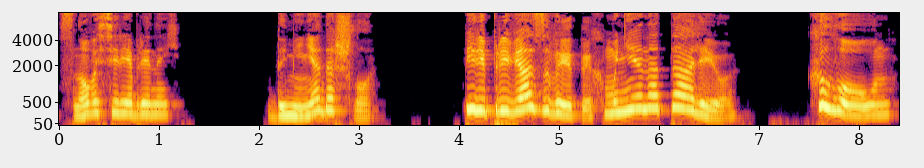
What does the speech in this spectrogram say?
снова серебряный. До меня дошло. Перепривязывает их мне на талию. Клоун!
